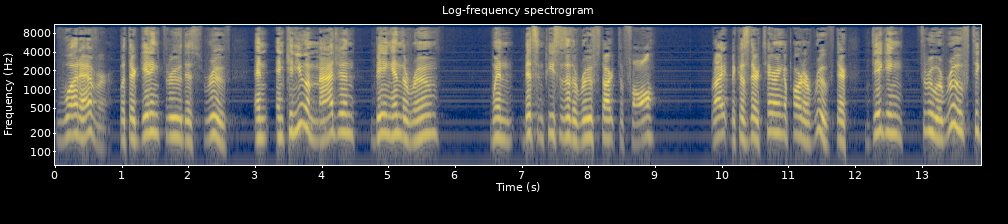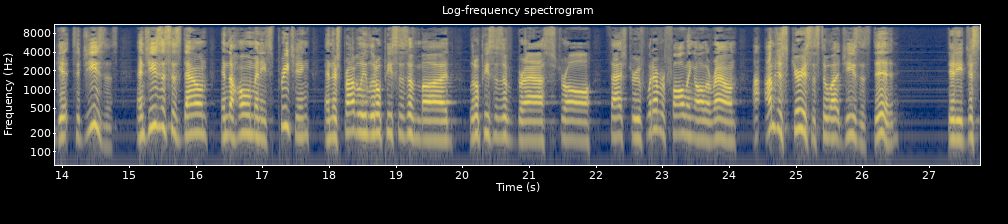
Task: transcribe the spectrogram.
whatever, but they're getting through this roof. And, and can you imagine being in the room when bits and pieces of the roof start to fall? Right? Because they're tearing apart a roof. They're digging through a roof to get to Jesus. And Jesus is down in the home and he's preaching, and there's probably little pieces of mud, little pieces of grass, straw, thatched roof, whatever falling all around. I'm just curious as to what Jesus did. Did he just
